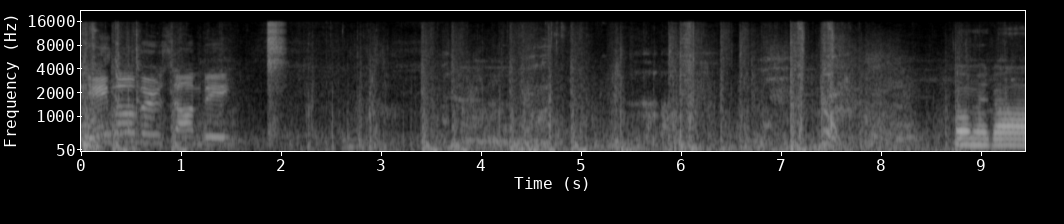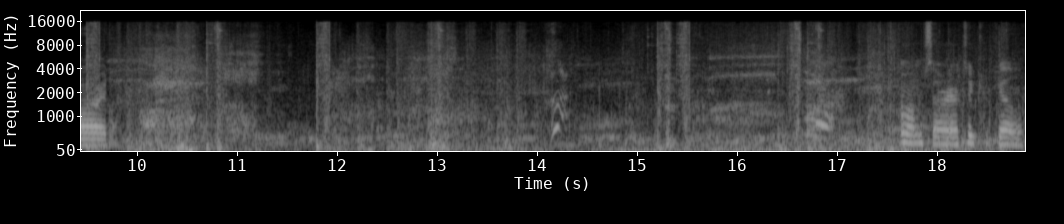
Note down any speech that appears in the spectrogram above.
Game over, zombie! Oh my god. Oh, I'm sorry, I took your kill.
